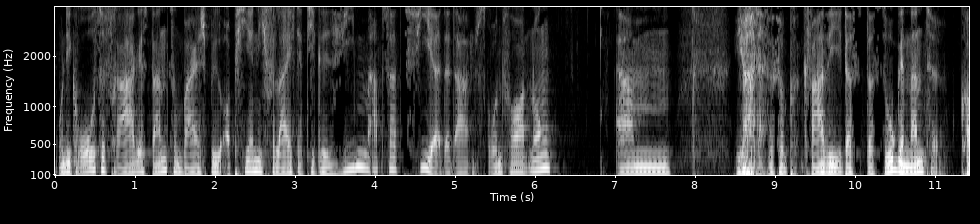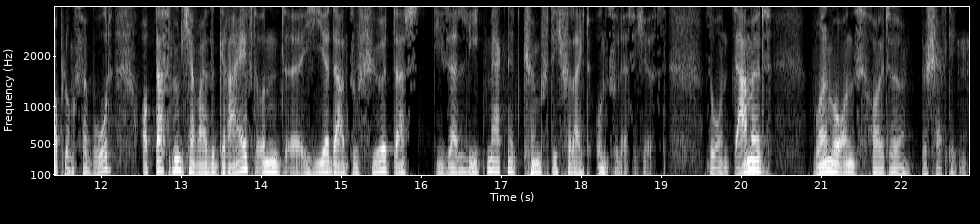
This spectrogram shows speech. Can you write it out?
und die große Frage ist dann zum Beispiel, ob hier nicht vielleicht Artikel 7 Absatz 4 der Datenschutzgrundverordnung ähm, ja, das ist so quasi das, das sogenannte Kopplungsverbot, ob das möglicherweise greift und äh, hier dazu führt, dass dieser Lead Magnet künftig vielleicht unzulässig ist. So, und damit wollen wir uns heute beschäftigen.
